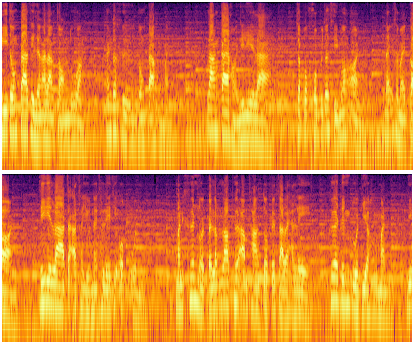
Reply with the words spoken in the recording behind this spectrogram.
มีดวงตาสีเหลืองอลามสองดวง นั่นก็คือดวงตาของมัน ร่างกายของลิลีลา จะปกคลุมไปด้วยสีม่วงอ่อน ในสมัยก่อนลิลิลาจะอาศัยอยู่ในทะเลที่อบอุ่น มันเคลื่อนหนวดไปรอบๆเพื่ออำพรางตัวเป็นสาหร่ายทะเล เพื่อดึงดูดเหยื่อของมันลิ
